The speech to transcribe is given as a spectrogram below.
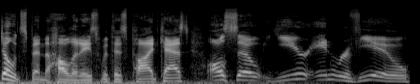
don't spend the holidays with this podcast. Also, year in review.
